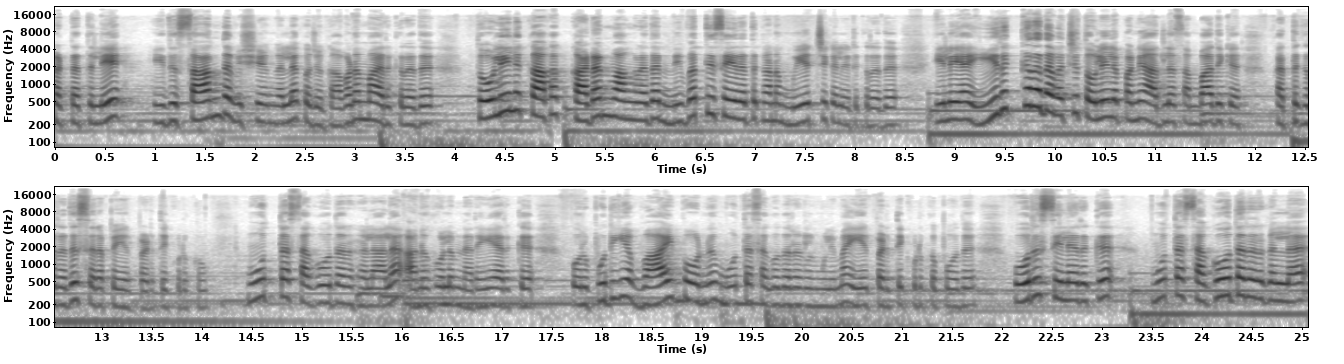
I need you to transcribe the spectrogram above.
கட்டத்திலே இது சார்ந்த விஷயங்களில் கொஞ்சம் கவனமாக இருக்கிறது. தொழிலுக்காக கடன் வாங்கினதை நிவர்த்தி செய்கிறதுக்கான முயற்சிகள் எடுக்கிறது. இல்லையா? இருக்கிறத வச்சு தொழிலை பண்ணி அதில் சம்பாதிக்க கற்றுக்கிறது சிறப்பை ஏற்படுத்தி கொடுக்கும். மூத்த சகோதரர்களால் அனுகூலம் நிறைய இருக்குது ஒரு புதிய வாய்ப்பு ஒன்று மூத்த சகோதரர்கள் மூலிமா ஏற்படுத்தி கொடுக்க போகுது. ஒரு சிலருக்கு மூத்த சகோதரர்களில்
